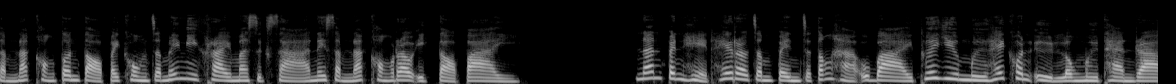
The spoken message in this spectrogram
สำนักของตนต่อไปคงจะไม่มีใครมาศึกษาในสำนักของเราอีกต่อไป นั่นเป็นเหตุให้เราจำเป็นจะต้องหาอุบายเพื่อยืมมือให้คนอื่นลงมือแทนเรา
